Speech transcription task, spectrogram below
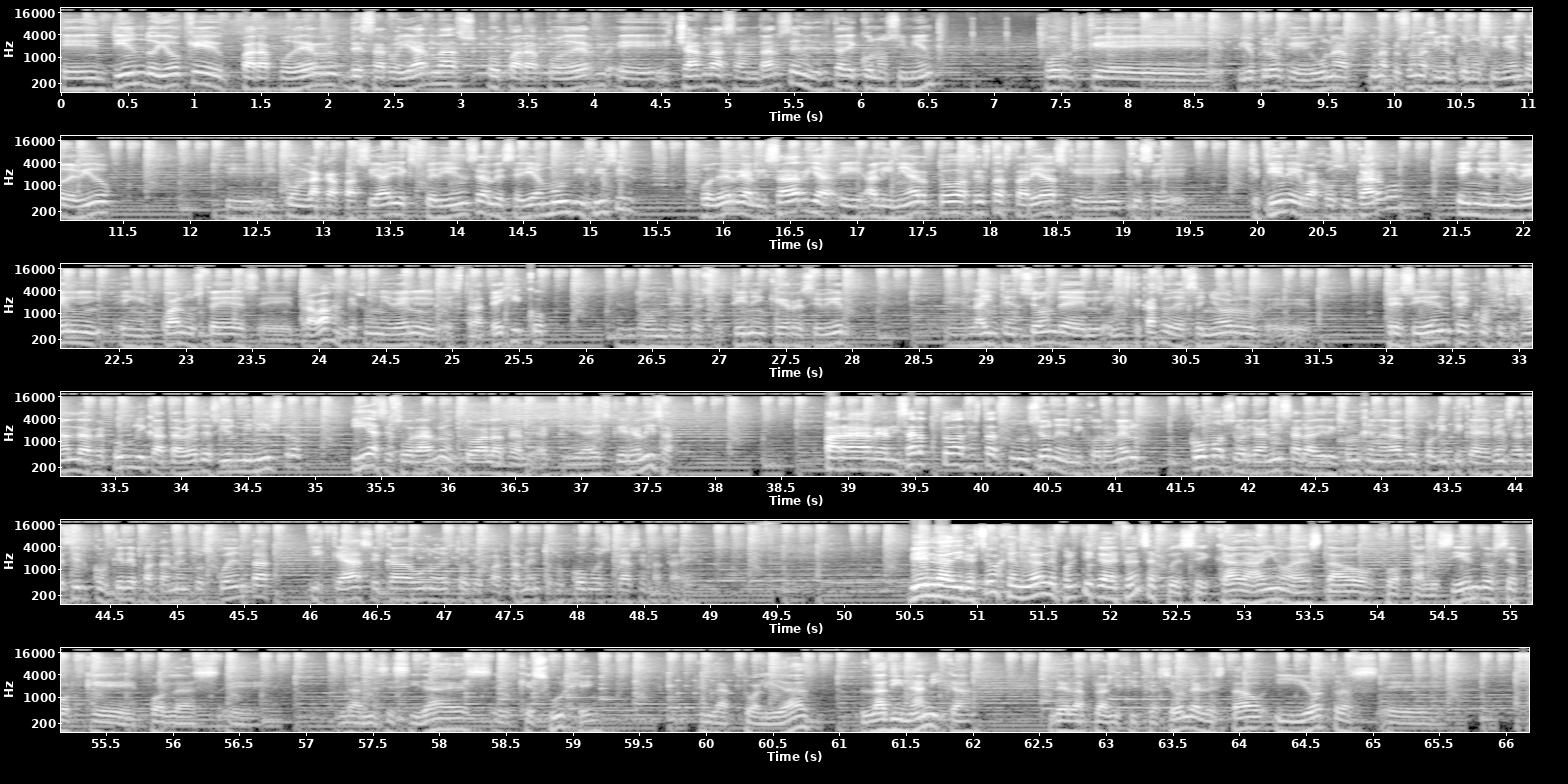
Eh, entiendo yo que para poder desarrollarlas o para poder eh, echarlas a andar se necesita de conocimiento, porque yo creo que una, persona sin el conocimiento debido eh, y con la capacidad y experiencia le sería muy difícil poder realizar y, alinear todas estas tareas que, se, que tiene bajo su cargo en el nivel en el cual ustedes trabajan, que es un nivel estratégico, en donde pues tienen que recibir la intención del, en este caso del señor eh, presidente constitucional de la República a través del señor ministro y asesorarlo en todas las actividades que realiza. Para realizar todas estas funciones, mi coronel, cómo se organiza la Dirección General de Política de Defensa, es decir, con qué departamentos cuenta y qué hace cada uno de estos departamentos o cómo es que hacen la tarea. Bien, la Dirección General de Política de Defensa, pues eh, cada año ha estado fortaleciéndose porque por las, eh, las necesidades eh, que surgen en la actualidad, la dinámica de la planificación del Estado y otras,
